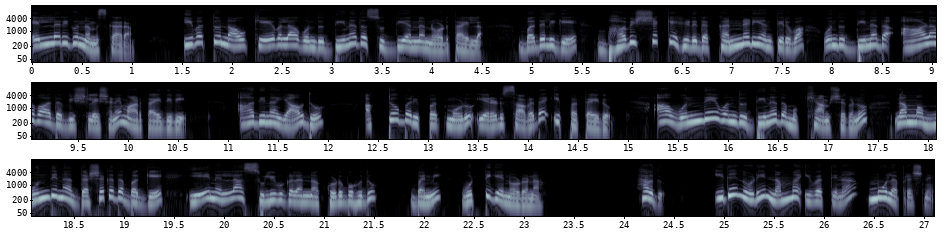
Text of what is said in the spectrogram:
ಎಲ್ಲರಿಗೂ ನಮಸ್ಕಾರ. ಇವತ್ತು ನಾವು ಕೇವಲ ಒಂದು ದಿನದ ಸುದ್ದಿಯನ್ನ ನೋಡ್ತಾ ಇಲ್ಲ. ಬದಲಿಗೆ ಭವಿಷ್ಯಕ್ಕೆ ಹಿಡಿದ ಕನ್ನಡಿಯಂತಿರುವ ಒಂದು ದಿನದ ಆಳವಾದ ವಿಶ್ಲೇಷಣೆ ಮಾಡ್ತಾ ಇದ್ದೀವಿ. ಆ ದಿನ ಯಾವುದು? ಅಕ್ಟೋಬರ್ ಇಪ್ಪತ್ಮೂರು, ಎರಡು ಸಾವಿರದ ಇಪ್ಪತ್ತೈದು. ಆ ಒಂದೇ ಒಂದು ದಿನದ ಮುಖ್ಯಾಂಶಗಳು ನಮ್ಮ ಮುಂದಿನ ದಶಕದ ಬಗ್ಗೆ ಏನೆಲ್ಲ ಸುಳಿವುಗಳನ್ನ ಕೊಡಬಹುದು? ಬನ್ನಿ, ಒಟ್ಟಿಗೆ ನೋಡೋಣ. ಹೌದು, ಇದೇ ನೋಡಿ ನಮ್ಮ ಇವತ್ತಿನ ಮೂಲ ಪ್ರಶ್ನೆ.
